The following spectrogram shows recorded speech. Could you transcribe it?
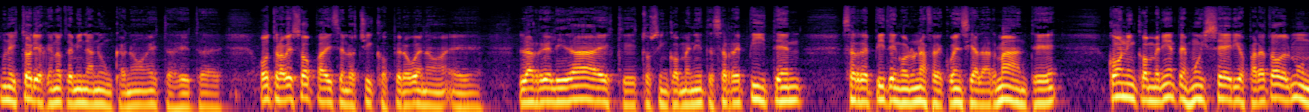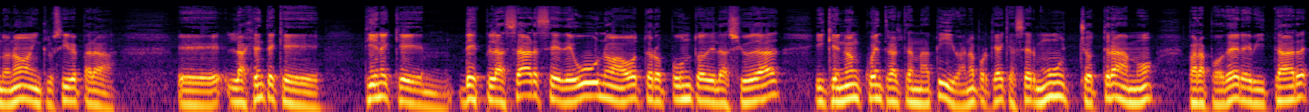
una historia que no termina nunca, ¿no? Esta, esta, otra vez sopa, dicen los chicos, pero bueno, eh, la realidad es que estos inconvenientes se repiten, se repiten con una frecuencia alarmante, con inconvenientes muy serios para todo el mundo, ¿no? Inclusive para eh, la gente que tiene que mm, desplazarse de uno a otro punto de la ciudad y que no encuentra alternativa, ¿no? Porque hay que hacer mucho tramo para poder evitar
